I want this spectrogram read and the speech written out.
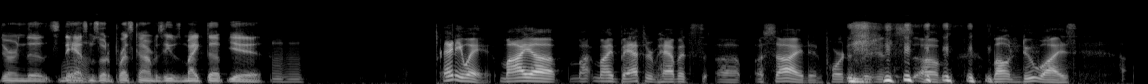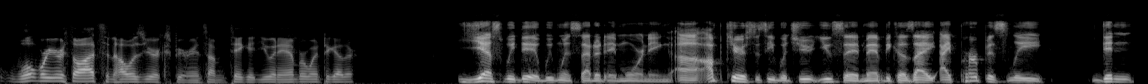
during the they had Mm. some sort of press conference. He was mic'd up. Yeah. hmm Anyway, my uh my, my bathroom habits uh, aside and poor decisions um, Mountain Dew wise, what were your thoughts and how was your experience? I'm taking you and Amber went together. Yes, we did. We went Saturday morning. Uh, I'm curious to see what you you said, man, because I I purposely didn't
